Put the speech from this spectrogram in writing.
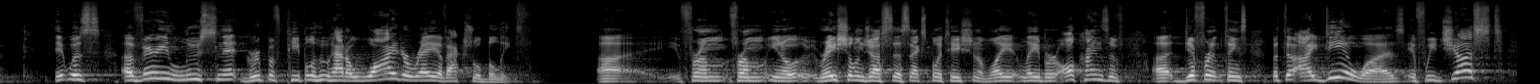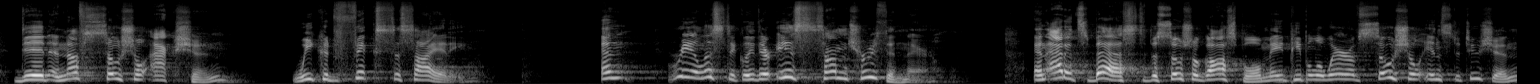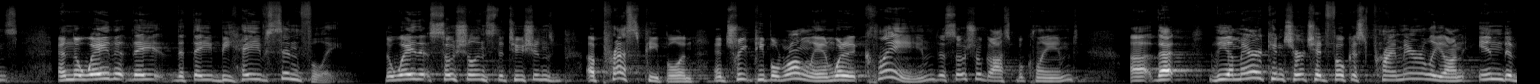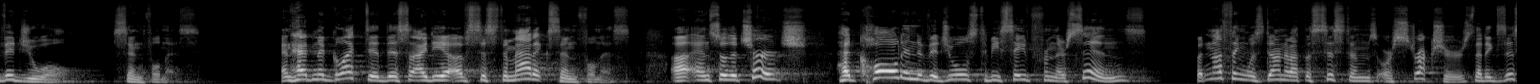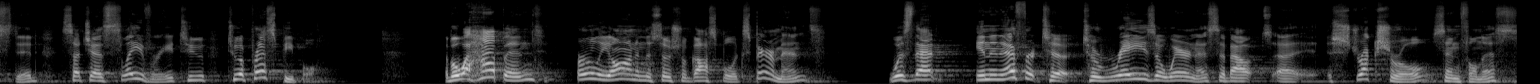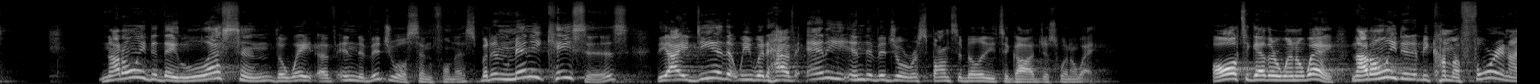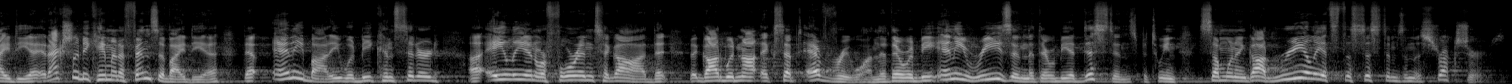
It was a very loose knit group of people who had a wide array of actual belief. Uh, from, from you know, racial injustice, exploitation of labor, all kinds of uh, different things. But the idea was if we just did enough social action, we could fix society. And realistically, there is some truth in there. And at its best, the social gospel made people aware of social institutions and the way that they, that they behave sinfully the way that social institutions oppress people and, and treat people wrongly. And what it claimed, the social gospel claimed, uh, that the American church had focused primarily on individual sinfulness and had neglected this idea of systematic sinfulness. Uh, and so the church had called individuals to be saved from their sins, but nothing was done about the systems or structures that existed, such as slavery, to, to oppress people. But what happened early on in the social gospel experiment was that in an effort to, to raise awareness about uh, structural sinfulness, not only did they lessen the weight of individual sinfulness, but in many cases, the idea that we would have any individual responsibility to God just went away altogether went away. Not only did it become a foreign idea, it actually became an offensive idea that anybody would be considered uh, alien or foreign to God, that, that God would not accept everyone, that there would be any reason that there would be a distance between someone and God. Really, it's the systems and the structures.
